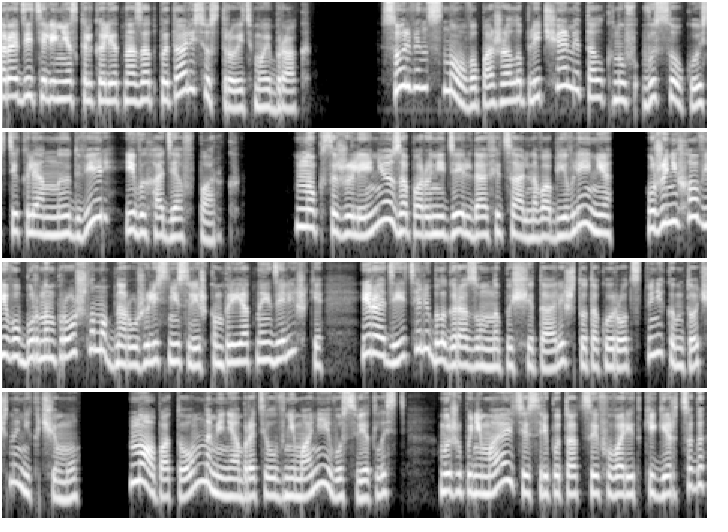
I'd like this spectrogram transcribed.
Родители несколько лет назад пытались устроить мой брак. Сольвин снова пожала плечами, толкнув высокую стеклянную дверь и выходя в парк. Но, к сожалению, за пару недель до официального объявления у жениха в его бурном прошлом обнаружились не слишком приятные делишки, и родители благоразумно посчитали, что такой родственник им точно ни к чему. Ну а потом на меня обратил внимание его светлость — вы же понимаете, с репутацией фаворитки герцога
